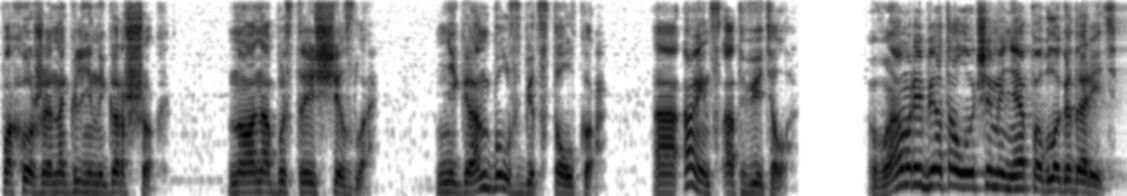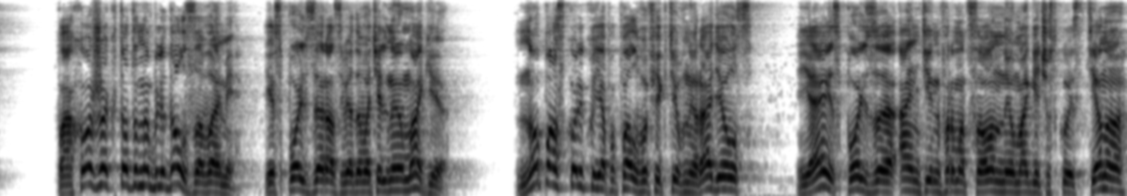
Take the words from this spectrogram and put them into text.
похожая на глиняный горшок. Но она быстро исчезла. Ниган был сбит с толку. А Айнс ответил. «Вам, ребята, лучше меня поблагодарить. Похоже, кто-то наблюдал за вами, используя разведывательную магию. Но поскольку я попал в эффективный радиус, я, используя антиинформационную магическую стену,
